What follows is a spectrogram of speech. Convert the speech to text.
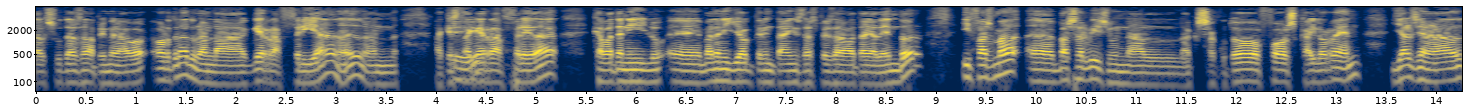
dels soldats de la Primera Ordre durant la Guerra Fria, eh, durant aquesta Sí. Guerra Freda que va tenir, eh, va tenir lloc 30 anys després de la batalla d'Endor i Fasma eh, va servir junt a l'executor Fos Kylo Ren i al general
